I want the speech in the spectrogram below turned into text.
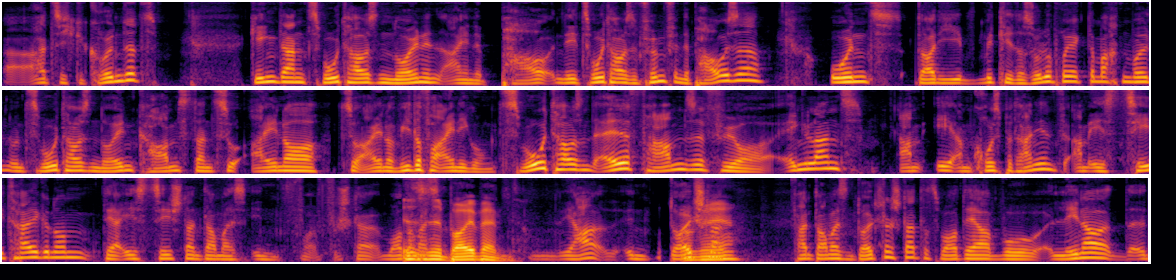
äh, hat sich gegründet, ging dann 2009 in eine Pause, nee, 2005 in eine Pause und da die Mitglieder Soloprojekte machen wollten und 2009 kam es dann zu einer, zu einer Wiedervereinigung. 2011 haben sie für England am, E- am Großbritannien am ESC teilgenommen. Der ESC stand damals in, war das ist damals, eine Boyband. ja, in Deutschland. Fand damals in Deutschland statt. Das war der, wo Lena äh,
